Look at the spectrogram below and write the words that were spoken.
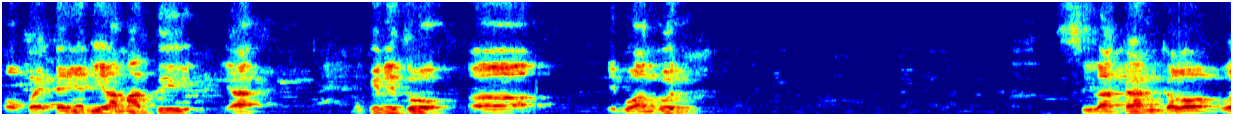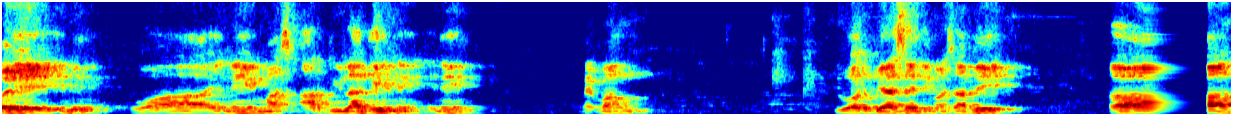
OPT-nya diamati ya. Mungkin itu eh, Ibu Anggun. Silakan kalau, weh ini, wah ini Mas Ardi lagi nih, ini memang luar biasa nih Mas Ardi. Eh,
